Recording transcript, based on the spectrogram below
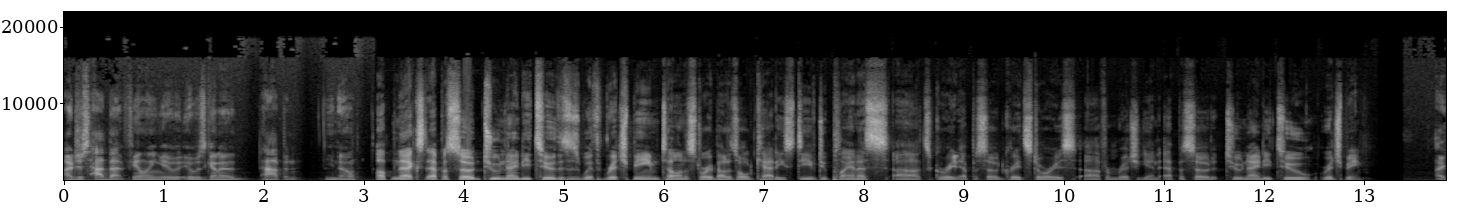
I just had that feeling it, it was going to happen. You know. Up next, episode 292. This is with Rich Beem telling a story about his old caddy, Steve Duplantis. Uh, it's a great episode, great stories uh, from Rich again. Episode 292, Rich Beem. I,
